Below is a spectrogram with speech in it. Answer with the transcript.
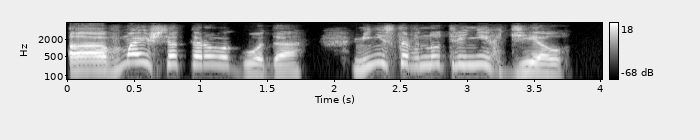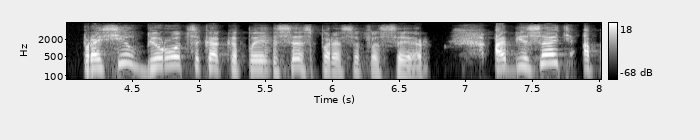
А, в мае 62 года министр внутренних дел просил бюро ЦК КПСС по РСФСР обязать об,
